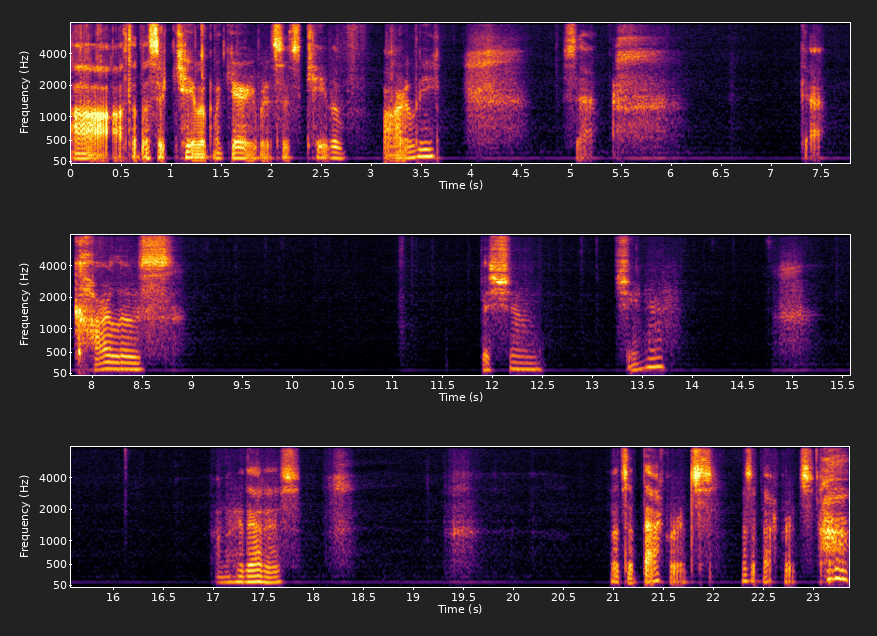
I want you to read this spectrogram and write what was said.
Ah, I thought that said Caleb McGarry, but it says Caleb Farley. Who's that? Got Carlos Basham Jr. I don't know who that is. What's it backwards? What's it backwards?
